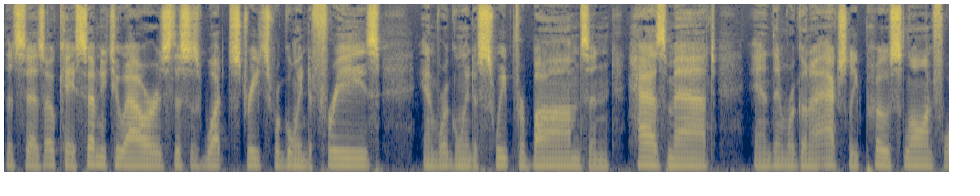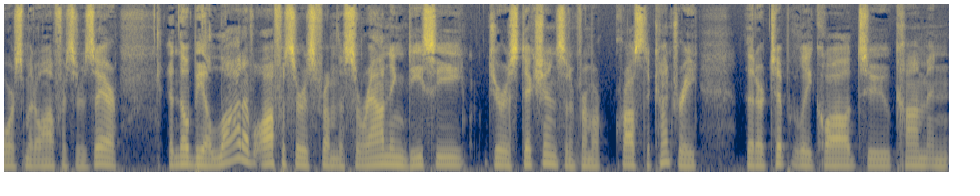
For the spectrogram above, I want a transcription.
that says, okay, 72 hours, this is what streets we're going to freeze, and we're going to sweep for bombs and hazmat, and then we're going to actually post law enforcement officers there. And there'll be a lot of officers from the surrounding D.C. jurisdictions and from across the country that are typically called to come and,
